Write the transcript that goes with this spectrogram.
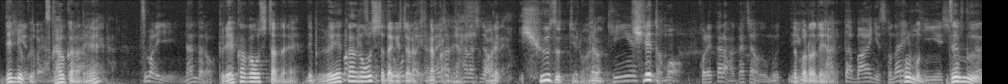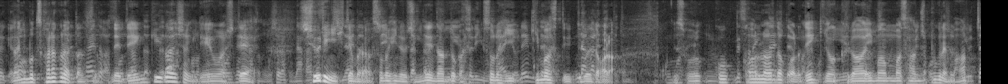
電力使うからね。つまりなんだろう。ブレーカーが落ちたんだね。でブレーカーが落ちただけじゃなくてなんかねあれヒューズっていうのがあれが禁煙切れた。もこれから赤ちゃんを産むっていうだからねなった場合に備えこれもて禁煙します全部何もつかなくなったんですよ。で電気会社に電話して修理に来てもらうその日のうちにね何度かその日来ますって言ってくれたから。でそこからだから電気が暗いまんま30分ぐらい待って。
